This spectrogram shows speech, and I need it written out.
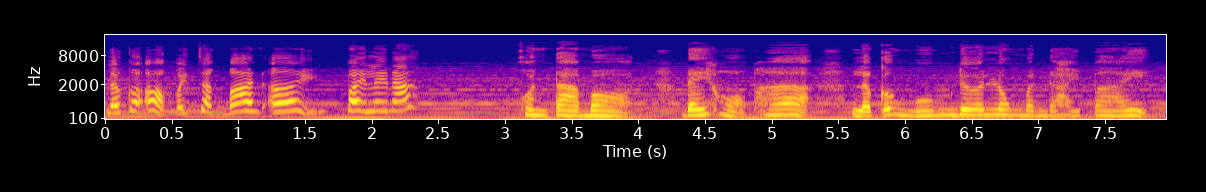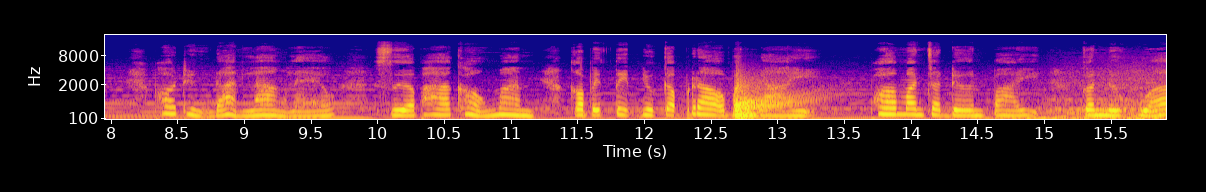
แล้วก็ออกไปจากบ้านเอ้ย ไปเลยนะ คนตาบอดได้ห่อผ้า แล้วก็งมเดินลงบันไดไปพอถึงด้านล่างแล้ว เสื้อผ้าของมันก็ไปติดอยู่กับราวบันได พอมันจะเดินไป ก็นึกว่า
